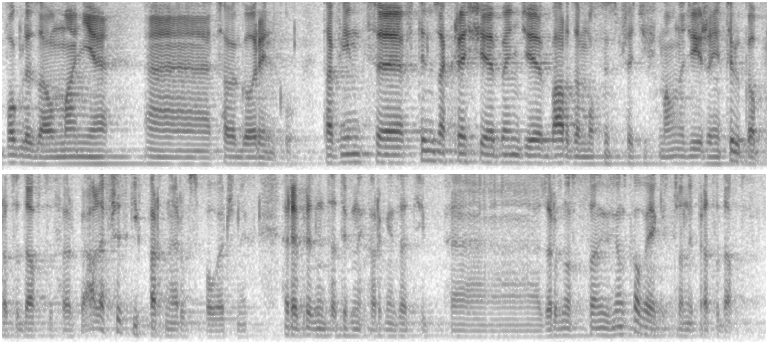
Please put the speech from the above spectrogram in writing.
w ogóle załamanie całego rynku. Tak więc e, w tym zakresie będzie bardzo mocny sprzeciw. Mam nadzieję, że nie tylko pracodawców RP, ale wszystkich partnerów społecznych, reprezentatywnych organizacji, e, zarówno strony związkowej, jak i strony pracodawców.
